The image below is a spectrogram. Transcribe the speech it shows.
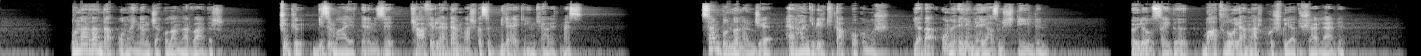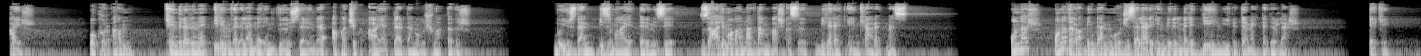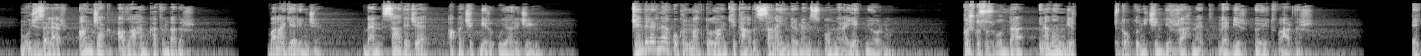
Bunlardan da ona inanacak olanlar vardır. Çünkü bizim ayetlerimizi kafirlerden başkası bilerek inkar etmez.'' Sen bundan önce herhangi bir kitap okumuş ya da onu elinle yazmış değildin. Öyle olsaydı batılı uyanlar kuşkuya düşerlerdi. Hayır, o Kur'an kendilerine ilim verilenlerin göğüslerinde apaçık ayetlerden oluşmaktadır. Bu yüzden bizim ayetlerimizi zalim olanlardan başkası bilerek inkar etmez. Onlar ona da Rabbinden mucizeler indirilmeli değil miydi demektedirler. De ki, mucizeler ancak Allah'ın katındadır. Bana gelince, ben sadece apaçık bir uyarıcıyım. Kendilerine okunmakta olan kitabı sana indirmemiz onlara yetmiyor mu? Kuşkusuz bunda inanan bir toplum için bir rahmet ve bir öğüt vardır. De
